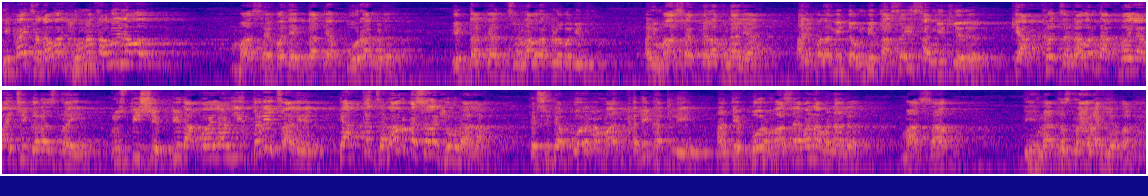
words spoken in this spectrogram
हे काय जनावर घेऊनच आहे नवं मासाहेबांनी एकदा त्या पोराकडं एकदा त्या जनावराकडे बघितलं. आणि मासाहेब त्याला म्हणाल्या अरे पण आम्ही दौंडीत असंही सांगितलेलं की अख्खं जनावर दाखवायला आणायची गरज नाही. नुसती शेपटी दाखवायला आणली तरी चालेल. ते अख्खं जनावर कशाला घेऊन आला? तशी त्या पोरानं मान खाली घातली. आणि ते पोर मासाहेबांना म्हणालं मासाहेब ध्यानातच नाही राहिलं बघा.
